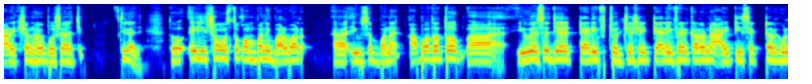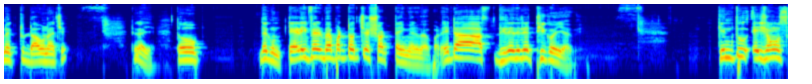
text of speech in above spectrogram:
কারেকশন হয়ে বসে আছে, ঠিক আছে? তো এই সমস্ত কোম্পানি বারবার ইউসেফ বানায়। আপাতত ইউএসএ যে ট্যারিফ চলছে, সেই ট্যারিফের কারণে আইটি সেক্টরগুলো একটু ডাউন আছে, ঠিক আছে? তো দেখুন ট্যারিফের ব্যাপারটা হচ্ছে শর্ট টাইমের ব্যাপার। এটা ধীরে ধীরে ঠিক হয়ে যাবে। কিন্তু এই সমস্ত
